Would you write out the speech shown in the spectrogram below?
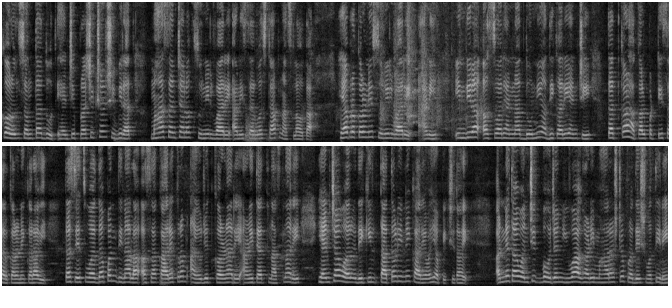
करून समता दूत यांचे प्रशिक्षण शिबिरात महासंचालक सुनील वारे आणि सर्व स्टाफ नाचला होता. ह्या प्रकरणी सुनील वारे आणि इंदिरा अस्वार यांना दोन्ही अधिकारी यांची तत्काळ हकालपट्टी सरकारने करावी. तसेच वर्धापन दिनाला असा कार्यक्रम आयोजित करणारे आणि त्यात नाचणारे यांच्यावर देखील तातडीने कार्यवाही अपेक्षित आहे. अन्यथा वंचित बहुजन युवा आघाडी महाराष्ट्र प्रदेश वतीने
